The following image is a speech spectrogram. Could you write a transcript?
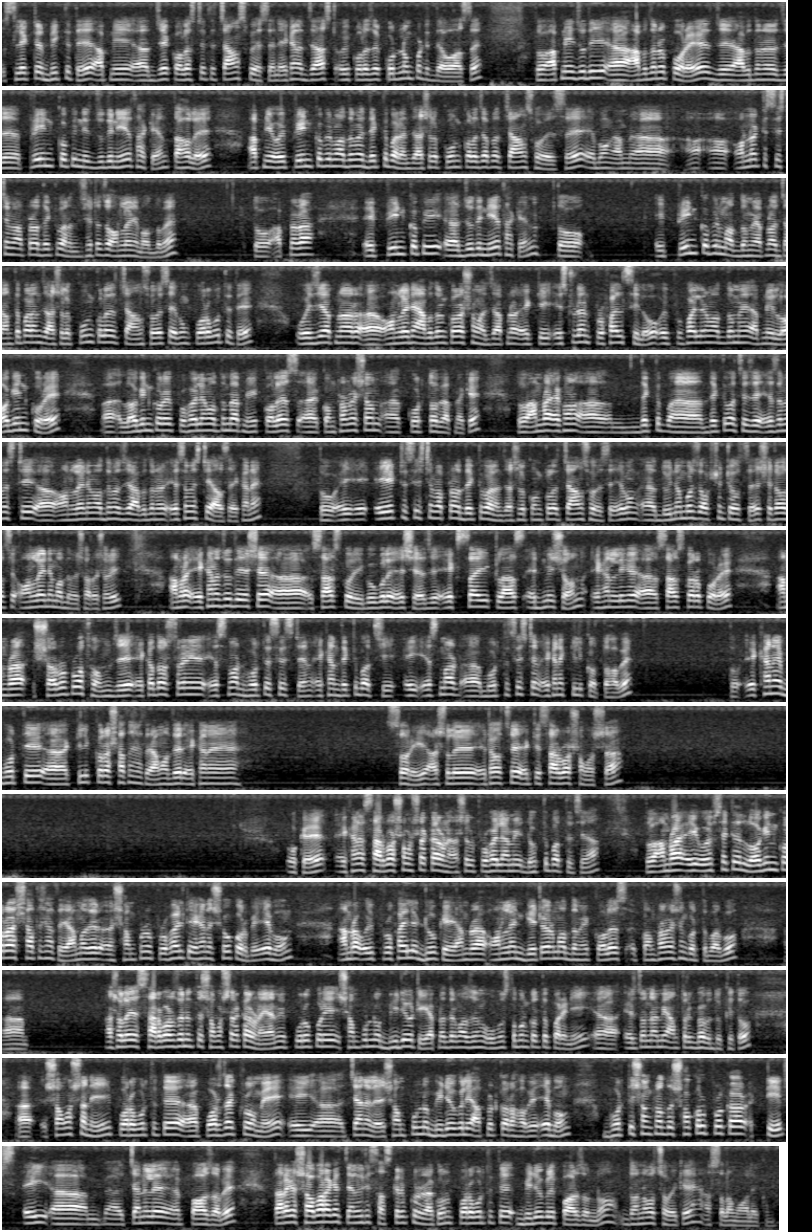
সিলেক্টের ভিত্তিতে আপনি যে কলেজটিতে চান্স পেয়েছেন, এখানে জাস্ট ওই কলেজের কোড নম্বরটি দেওয়া আছে। তো আপনি যদি আবেদনের পরে যে আবেদনের যে প্রিন্ট কপি যদি নিয়ে থাকেন, তাহলে আপনি ওই প্রিন্ট কপির মাধ্যমে দেখতে পারেন যে আসলে কোন কলেজে আপনার চান্স হয়েছে এবং অন্য একটি সিস্টেমে আপনারা দেখতে পারেন সেটা হচ্ছে অনলাইনের মাধ্যমে। তো আপনারা এই প্রিন্ট কপি যদি নিয়ে থাকেন, তো এই প্রিন্ট কপির মাধ্যমে আপনারা জানতে পারেন যে আসলে কোন কলেজে চান্স হয়েছে এবং পরবর্তীতে ওই যে আপনার অনলাইনে আবেদন করার সময় যে আপনার একটি স্টুডেন্ট প্রোফাইল ছিল, ওই প্রোফাইলের মাধ্যমে আপনি লগ ইন করে লগ ইন করে প্রোফাইলের মাধ্যমে আপনি কলেজ কনফার্মেশন করতে হবে আপনাকে। তো আমরা এখন দেখতে দেখতে পাচ্ছি যে এস এম এসটি অনলাইনের মাধ্যমে যে আবেদনের এস এম এসটি আছে এখানে তো এই, এই- একটি সিস্টেম আপনারা দেখতে পারেন যে আসলে কোন কলেজ চান্স হয়েছে এবং দুই নম্বর যে অপশনটি হচ্ছে, সেটা হচ্ছে অনলাইনের মাধ্যমে সরাসরি। আমরা এখানে যদি এসে সার্চ করি গুগলে এসে যে এক্সআই ক্লাস অ্যাডমিশন এখানে লিখে সার্চ করার পরে আমরা সর্বপ্রথম যে একাদশ শ্রেণির স্মার্ট ভর্তি সিস্টেম এখানে দেখতে পাচ্ছি এই স্মার্ট ভর্তি সিস্টেম এখানে ক্লিক করতে হবে। তো এখানে ভর্তি ক্লিক করার সাথে সাথে আমাদের এখানে সরি আসলে এটা হচ্ছে একটি সার্ভার সমস্যা। ওকে, এখানে সার্ভার সমস্যার কারণে আসলে প্রোফাইলে আমি ঢুকতে পারতেছি না। তো আমরা এই ওয়েবসাইটে লগ করার সাথে সাথে আমাদের সম্পূর্ণ প্রোফাইলটি এখানে শো করবে এবং আমরা ওই প্রোফাইলে ঢুকে আমরা অনলাইন গেটওয়ের মাধ্যমে কলেজ কনফার্মেশন করতে পারব। আসলে সার্ভারজনিত সমস্যার কারণে আমি পুরোপুরি সম্পূর্ণ ভিডিওটি আপনাদের মাধ্যমে উপস্থাপন করতে পারিনি এর জন্য আমি আন্তরিকভাবে দুঃখিত। সমস্যা নেই, পরবর্তীতে পর্যায়ক্রমে এই চ্যানেলে সম্পূর্ণ ভিডিওগুলি আপলোড করা হবে এবং ভর্তি সংক্রান্ত সকল প্রকার টিপস এই চ্যানেলে পাওয়া যাবে। তার আগে সবার আগে চ্যানেলটি সাবস্ক্রাইব করে রাখুন, পরবর্তীতে ভিডিওগুলি পাওয়ার জন্য। ধন্যবাদ সবাইকে, আসসালামু আলাইকুম।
